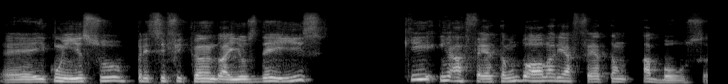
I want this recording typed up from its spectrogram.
É, e com isso precificando aí os DIs que afetam o dólar e afetam a bolsa.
